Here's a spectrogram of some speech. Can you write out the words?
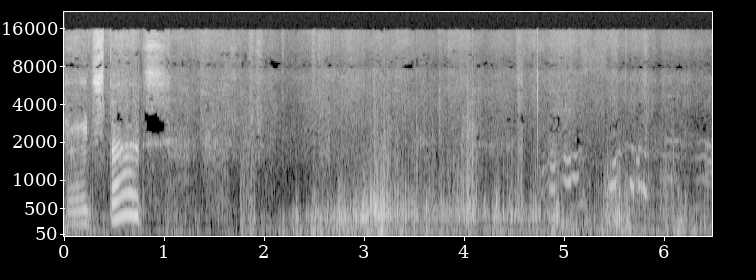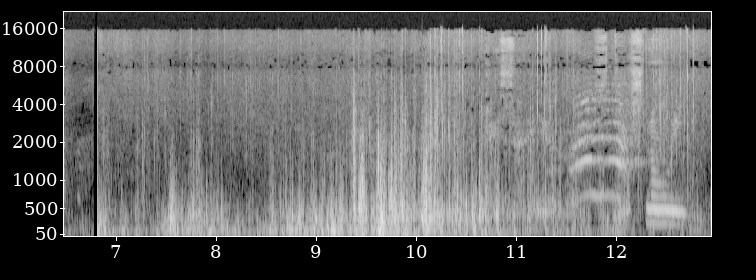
Dad starts. Snowing.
